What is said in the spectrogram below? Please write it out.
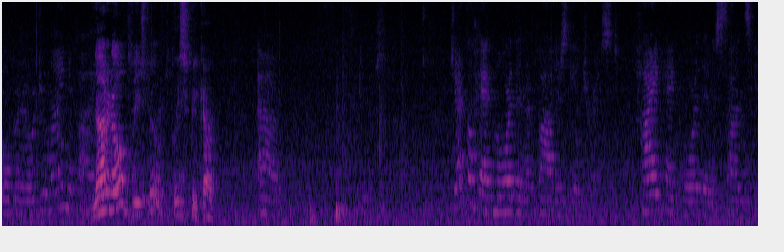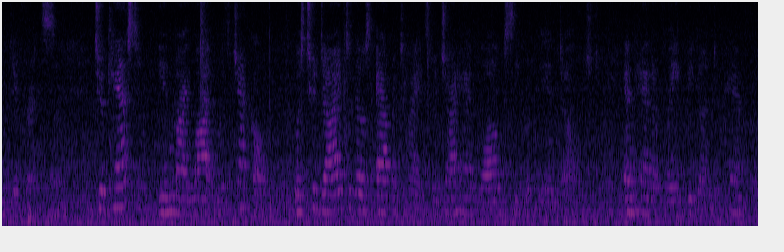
over and over. Do you mind if I? Not at all, please do. Please speak up. Um, Jekyll had more than a father's interest. Hyde had more than a son's indifference. To cast in my lot with Jekyll was to die to those appetites which I had long secretly indulged, and had of late begun to pamper.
